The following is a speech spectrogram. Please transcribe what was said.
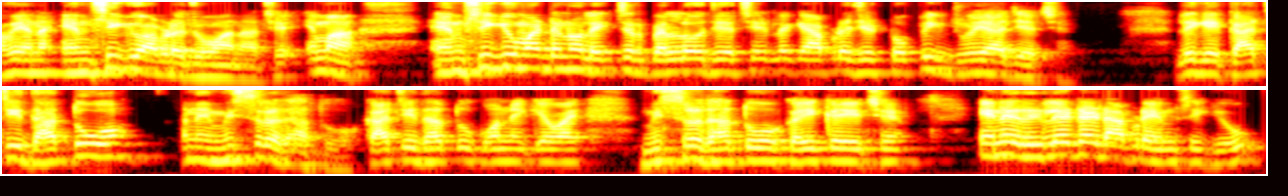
હવે એના એમસીક્યુ આપણે જોવાના છે. એમાં એમસીક્યુ માટેનો લેક્ચર પહેલો જે છે, એટલે કે આપણે જે ટોપિક જોયા જે છે એટલે કે કાચી ધાતુઓ અને મિશ્ર ધાતુઓ. કાચી ધાતુ કોને કહેવાય? મિશ્ર ધાતુઓ કઈ કઈ છે? એને રિલેટેડ આપણે એમસીક્યુ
